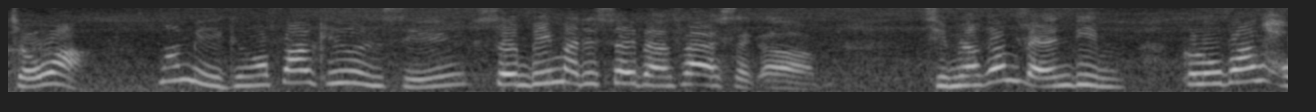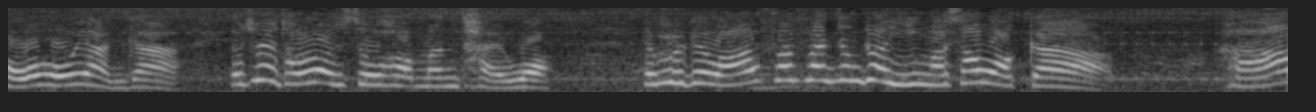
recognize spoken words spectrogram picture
祖啊，媽咪叫我翻屋企嗰陣時，順便買啲西餅翻去食啊。前面有間餅店，個老闆好好人㗎，又中意討論數學問題喎。入去嘅話，分分鐘都係意外收穫㗎。吓？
